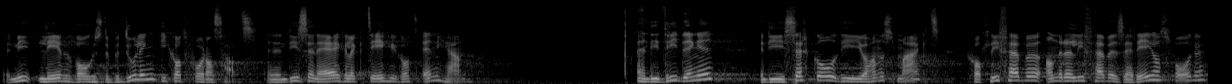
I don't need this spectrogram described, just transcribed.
Niet leven volgens de bedoeling die God voor ons had. En in die zin eigenlijk tegen God ingaan. En die drie dingen, die cirkel die Johannes maakt, God liefhebben, anderen liefhebben, zijn regels volgen,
